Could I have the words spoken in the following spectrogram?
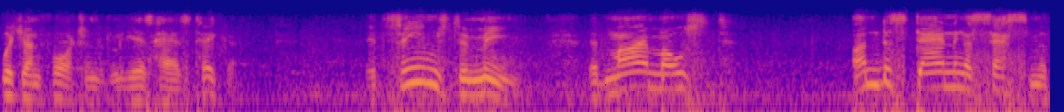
which unfortunately it has taken. It seems to me that my most understanding assessment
